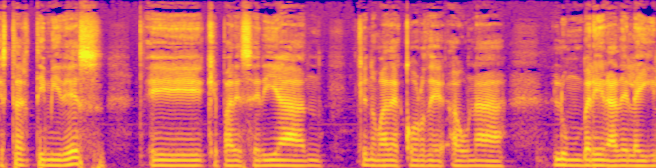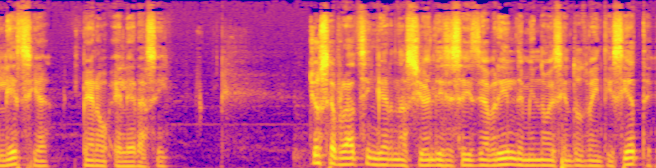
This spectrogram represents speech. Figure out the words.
esta timidez eh, que parecería que no va de acorde a una lumbrera de la iglesia, pero él era así. Joseph Ratzinger nació el 16 de abril de 1927,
